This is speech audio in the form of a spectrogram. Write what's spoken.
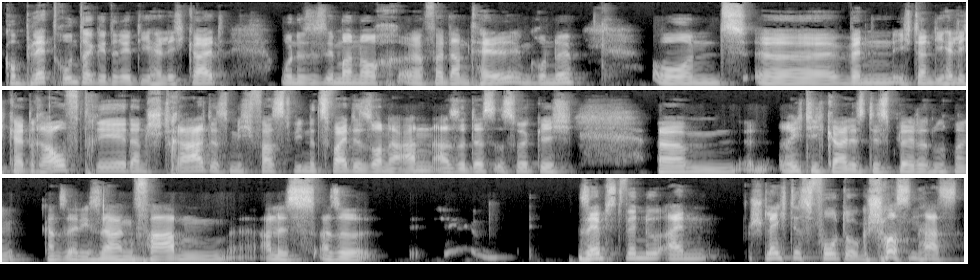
komplett runtergedreht, die Helligkeit. Und es ist immer noch äh, verdammt hell im Grunde. Und äh, wenn ich dann die Helligkeit raufdrehe, dann strahlt es mich fast wie eine zweite Sonne an. Also das ist wirklich ähm, ein richtig geiles Display, das muss man ganz ehrlich sagen. Farben, alles, also selbst wenn du ein schlechtes Foto geschossen hast,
